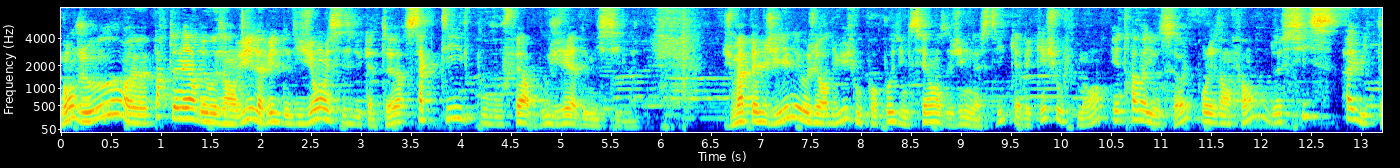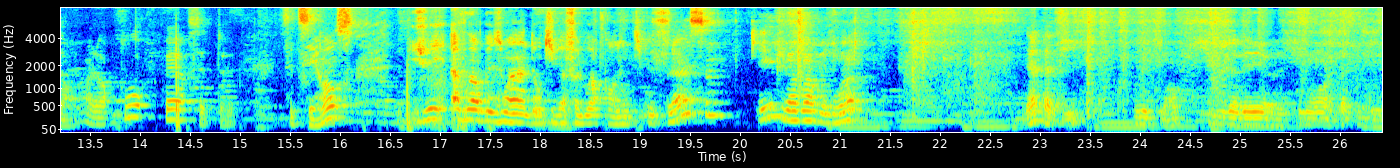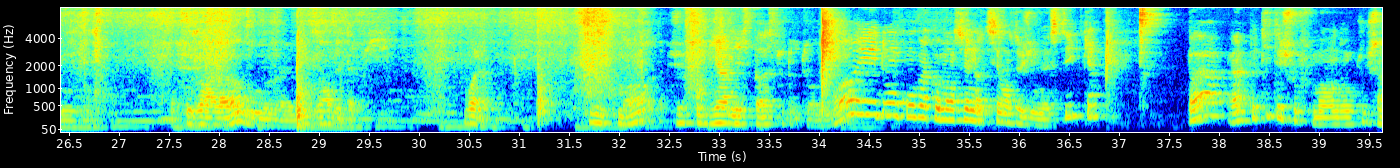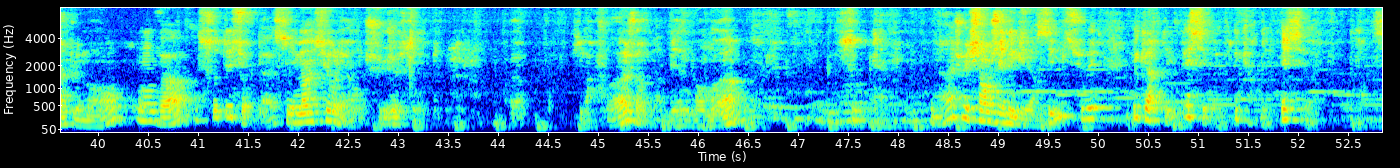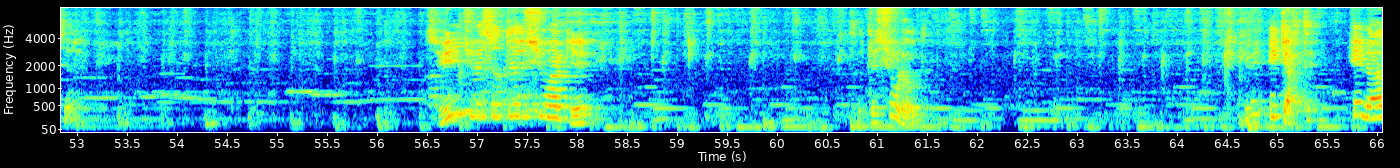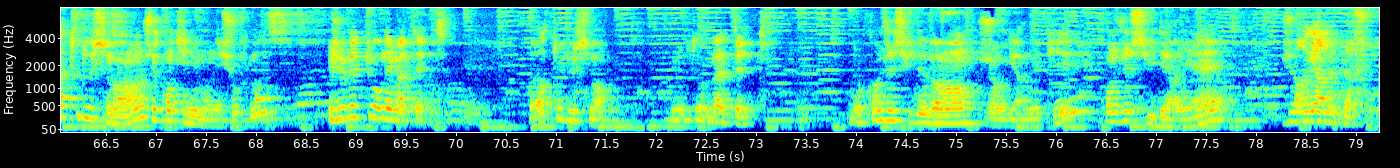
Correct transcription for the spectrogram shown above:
Bonjour, euh, partenaire de vos envies, la ville de Dijon et ses éducateurs s'activent pour vous faire bouger à domicile. Je m'appelle Gilles et aujourd'hui je vous propose une séance de gymnastique avec échauffement et travail au sol pour les enfants de 6 à 8 ans. Alors pour faire cette, séance, je vais avoir besoin, donc il va falloir prendre un petit peu de place et je vais avoir besoin d'un tapis uniquement. Si vous avez euh, sinon un tapis de, de ce genre-là ou euh, l'exemple de tapis. Voilà. Uniquement, je fais bien l'espace tout autour de moi et donc on va commencer notre séance de gymnastique par un petit échauffement. Donc tout simplement, on va sauter sur place, les mains sur les hanches. Je saute. Parfois, je regarde bien devant moi. Je saute. Là, je vais changer d'exercice. Je vais écarter et serrer, écarter et serrer, serrer. Ensuite, je vais sauter sur un pied. Sur l'autre. Je vais écarter. Et là, tout doucement, je continue mon échauffement. Je vais tourner ma tête. Alors tout doucement, je tourne ma tête. Donc quand je suis devant, je regarde mes pieds. Quand je suis derrière, je regarde le plafond.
